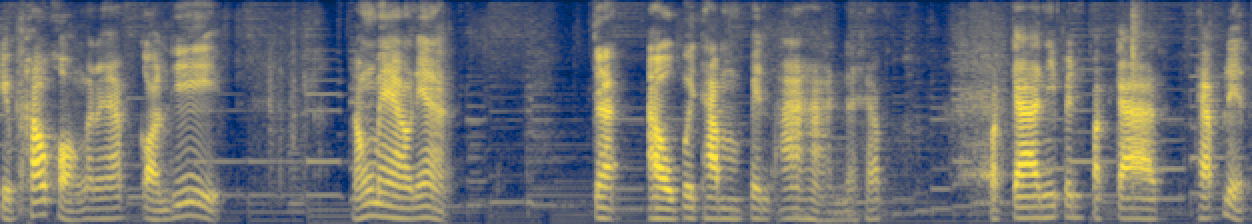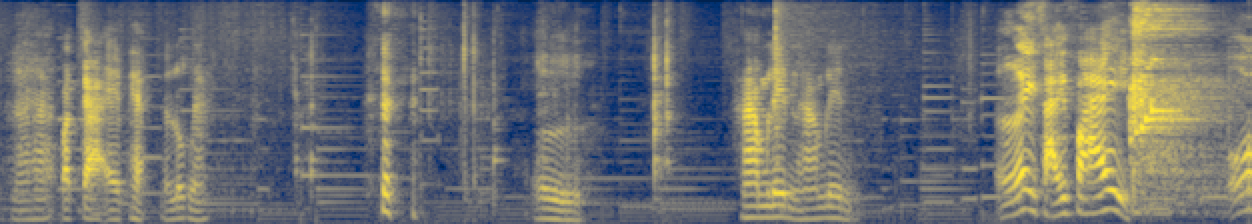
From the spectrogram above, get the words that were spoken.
เก็บข้าวของกันนะครับ ก่อนที่น้องแมวเนี่ย จะเอาไปทำเป็นอาหารนะครับ ปากกานี้เป็นปากกาแท็บเล็ตนะฮะ ปากกา iPad นะลูกนะ เออ ห้ามเล่นห้ามเล่น เอ้ย สายไฟ โอ้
